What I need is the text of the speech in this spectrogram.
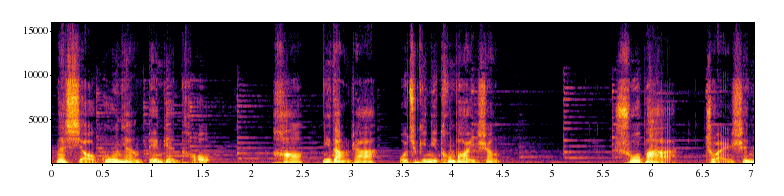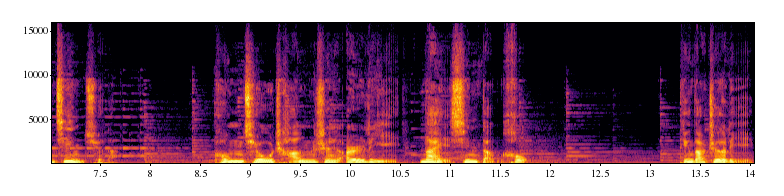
那小姑娘点点头，好，你等着，我去给你通报一声。说罢，转身进去了。孔丘长身而立，耐心等候。听到这里，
